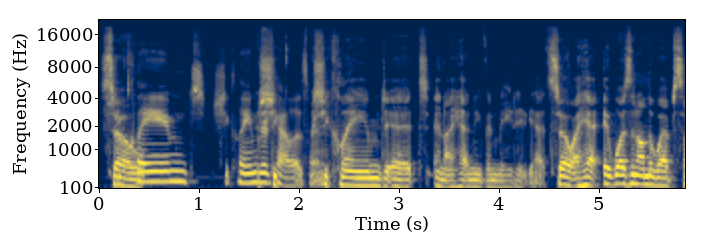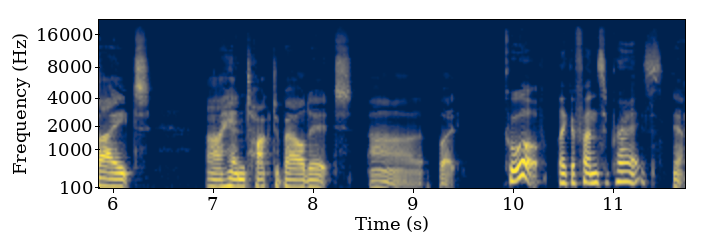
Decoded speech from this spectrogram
so she claimed she claimed her she, talisman. She claimed it, and I hadn't even made it yet. So I had it wasn't on the website. Uh, I hadn't talked about it, uh, but Cool. Like a fun surprise. Yeah.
